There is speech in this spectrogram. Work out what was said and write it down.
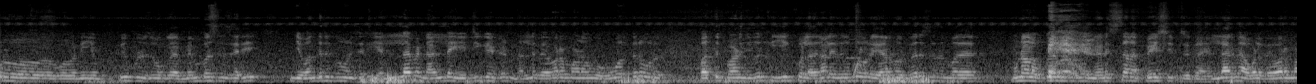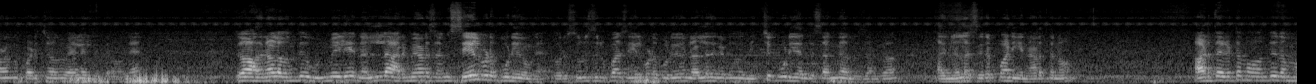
ஒரு நீங்கள் பீப்புள்ஸ் உங்கள் மெம்பர்ஸும் சரி இங்கே வந்திருக்கவங்களும் சரி எல்லாமே நல்ல எஜுகேட்டட் நல்ல விவரமானவங்க. ஒவ்வொருத்தரும் ஒரு பத்து பதினஞ்சு பேருக்கு ஈக்குவல் அதனால் இது வந்து ஒரு இரநூறு பேர் நம்ம முன்னால் உட்கார்ந்து நினச்சி தான் நான் பேசிகிட்டு இருக்கேன் எல்லாருமே அவ்வளோ விவரமானவங்க படித்தவங்க வேலையில் இருக்கிறவங்க. ஸோ அதனால் வந்து உண்மையிலேயே நல்ல அருமையான சங்கம். செயல்படக்கூடியவங்க. ஒரு சுறுசுறுப்பாக செயல்படக்கூடியவங்க நல்லது கெட்டது நிச்சக்கூடிய அந்த சங்கம் அந்த சங்கம். அது நல்லா சிறப்பாக நீங்கள் நடத்தணும். அடுத்த கட்டமாக வந்து நம்ம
